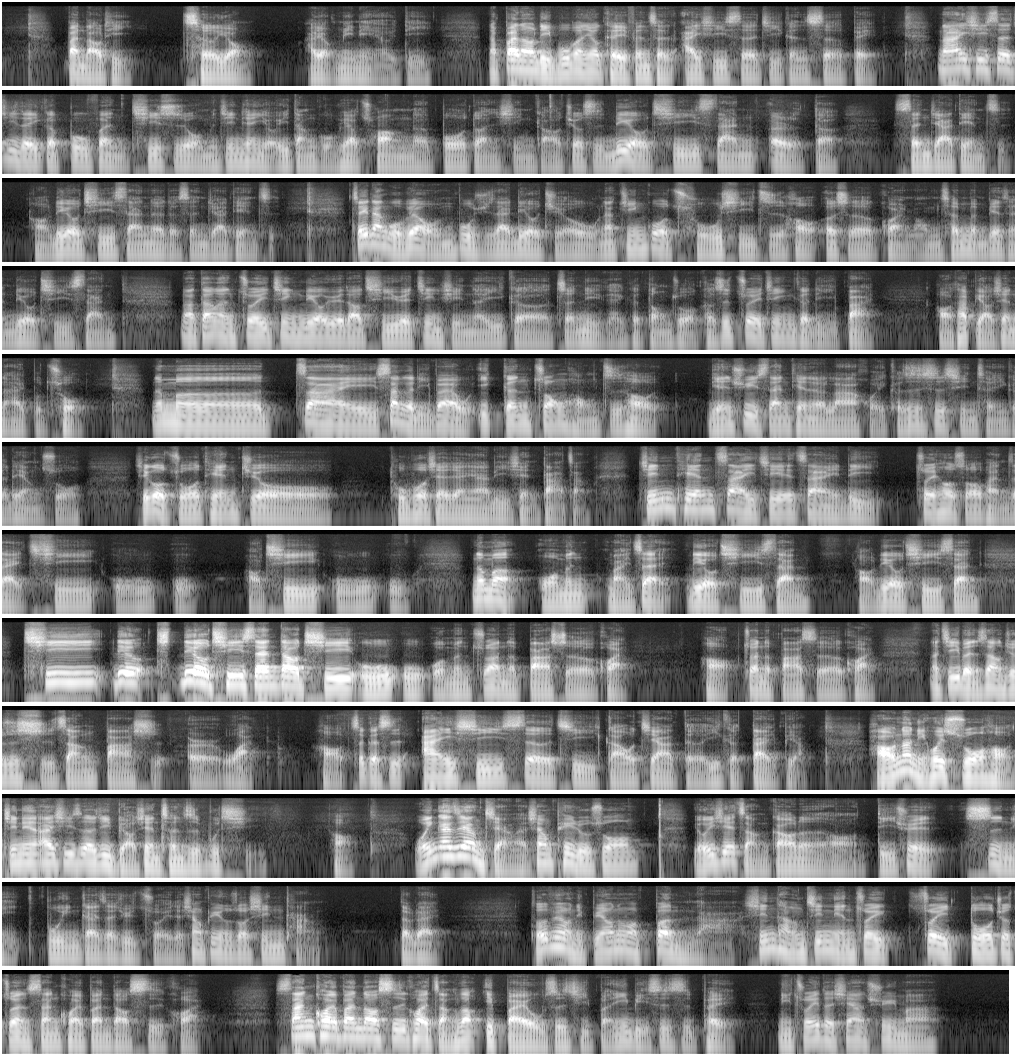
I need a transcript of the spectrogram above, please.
半导体、车用还有 Mini LED。那半导体部分又可以分成 IC 设计跟设备。那 IC 设计的一个部分，其实我们今天有一档股票创了波段新高，就是六七三二的身家电子。好，六七三二的身家电子这一档股票，我们布局在六九五。那经过除息之后，二十二块嘛，我们成本变成六七三。那当然，最近六月到七月进行了一个整理的一个动作，可是最近一个礼拜，好，它表现的还不错。那么在上个礼拜五一根中红之后，连续三天的拉回，可是是形成一个量缩，结果昨天就突破下降压力线大涨，今天再接再厉，最后收盘在七五五，好，七五五。那么我们买在六七三，好，六七三。七六六七三到七五五，我们赚了八十二块，好赚了八十二块，那基本上就是十张八十二万，好，这个是 IC 设计高价的一个代表。好，那你会说哈，今天 IC 设计表现参差不齐，好，我应该这样讲了，像譬如说有一些涨高的哦，的确是你不应该再去追的，像譬如说新塘，对不对？投资朋友，你不要那么笨啦！新塘今年最最多就赚三块半到四块，三块半到四块涨到一百五十几，本一比四十倍，你追得下去吗？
